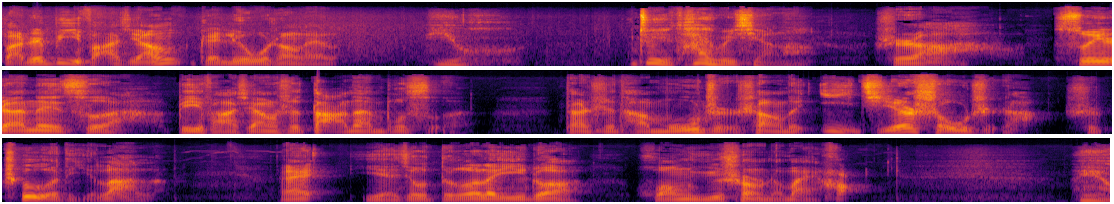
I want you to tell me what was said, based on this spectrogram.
把这毕法祥给溜上来了。哟，这也太危险了。是啊，虽然那次啊，毕法祥是大难不死，但是他拇指上的一节手指啊，是彻底烂了。哎，也就得了一个黄鱼胜的外号。哎呦，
